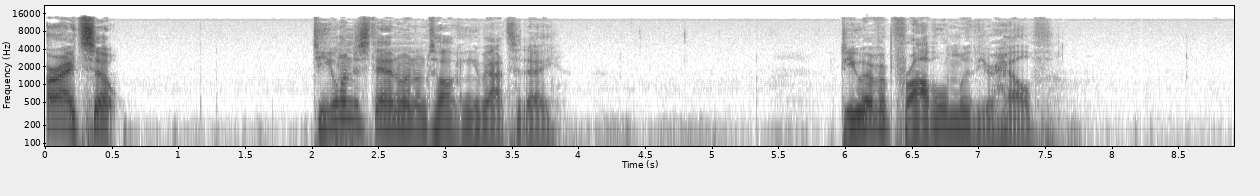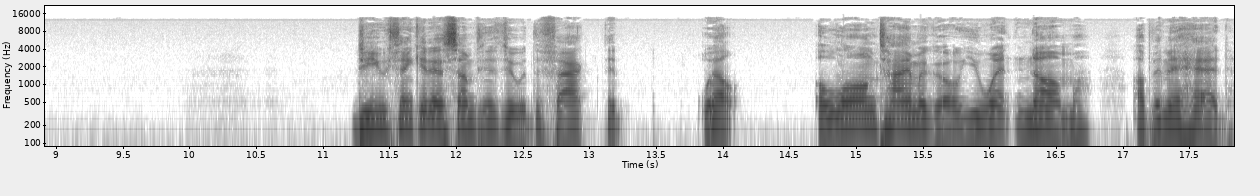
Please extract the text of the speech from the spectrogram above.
All right, so do you understand what I'm talking about today? Do you have a problem with your health? Do you think it has something to do with the fact that, well, a long time ago you went numb up in the head?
